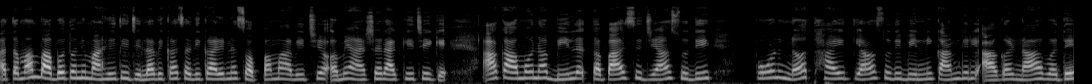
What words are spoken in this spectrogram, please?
આ તમામ બાબતોની માહિતી જિલ્લા વિકાસ અધિકારીને સોંપવામાં આવી છે. અમે આશા રાખીએ છીએ કે આ કામોના બિલ તપાસ જ્યાં સુધી પૂર્ણ ન થાય ત્યાં સુધી બિલની કામગીરી આગળ ના વધે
